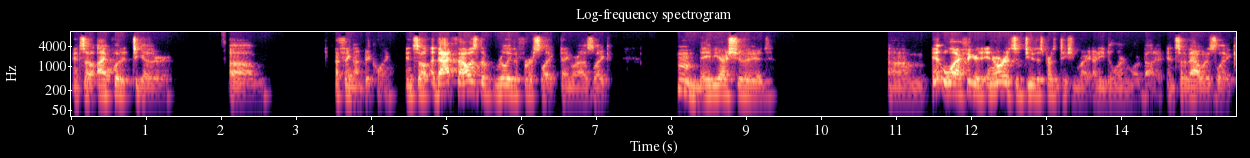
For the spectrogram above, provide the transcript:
And so I put it together um, a thing on Bitcoin. And so that that was the really the first like thing where I was like, hmm, maybe I should. Um, it, well, I figured in order to do this presentation right, I need to learn more about it. And so that was like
